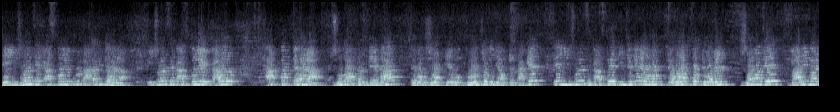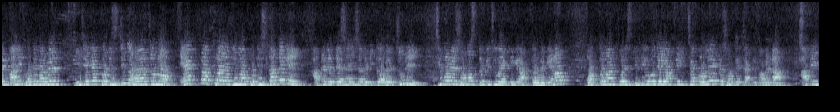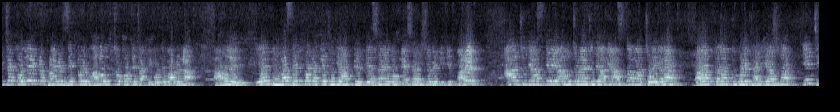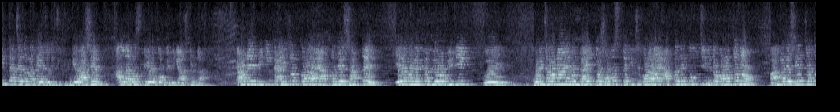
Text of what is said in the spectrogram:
যে ইন্স্যুরেন্সে কাজ করলে কোনো টাকা দিতে হয় না। ইন্স্যুরেন্সে কাজ করলে কারও হাত পাততে হয় না। শুধু আপনার মেধা এবং শক্তি এবং ধৈর্য যদি আপনার থাকে, এই ইন্স্যুরেন্স কাজ করে নিজেকে ডেভেলপ করতে পারবেন। সমাজে গাড়ি বাড়ির মালিক হতে পারবেন। নিজেকে প্রতিষ্ঠিত হওয়ার জন্য একমাত্র এই বীমা প্রতিষ্ঠান থেকেই আপনাকে পেশা হিসাবে নিতে হবে। যদি জীবনের সমস্ত কিছু একদিকে রাখতে হবে, কেন? বর্তমান পরিস্থিতি অনুযায়ী আপনি ইচ্ছা করলে একটা সরকারি চাকরি পাবেন না। আপনি ইচ্ছা করলে একটা প্রাইভেট সেক্টরে ভালো উচ্চ পর্যায়ে চাকরি করতে পারবেন না। তাহলে এই বীমা সেক্টরটাকে যদি আপনি পেশা এবং নেশা হিসেবে নিতে পারেন, আর যদি আজকের এই আলোচনায় যদি আমি আসতাম আর চলে গেলাম, দাওয়াত পেলাম দুপুরে খাইতে আসলাম, এই চিন্তা চেতনা দিয়ে যদি কেউ আসেন, আল্লাহর হস্তে এরকম মিটিং আসবেন না। কারণ এই মিটিংটা আয়োজন করা হয় আপনাদের সাথে একটা বড় মিটিং ওই পরিচালনা এবং দায়িত্ব সমস্ত কিছু করা হয় আপনাদেরকে উজ্জীবিত করার জন্য। বাংলাদেশের যত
